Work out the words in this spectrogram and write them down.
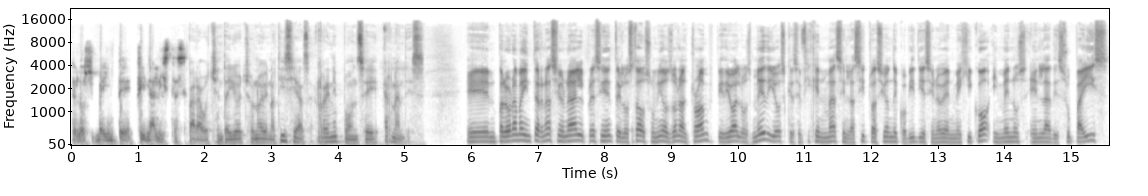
de los 20 finalistas. Para 889 Noticias, René Ponce Hernández. En panorama internacional, el presidente de los Estados Unidos, Donald Trump, pidió a los medios que se fijen más en la situación de COVID-19 en México y menos en la de su país,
